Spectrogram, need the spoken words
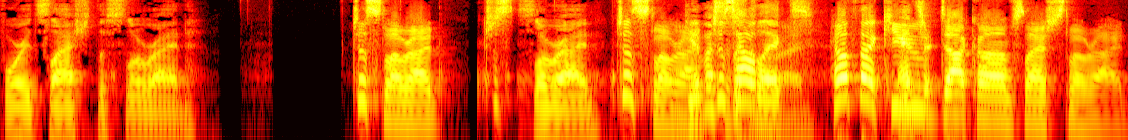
forward slash the slow ride. Just slow ride. Just Slow ride. just slow ride. Give us just the health, clicks. healthiq.com slash slow ride.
